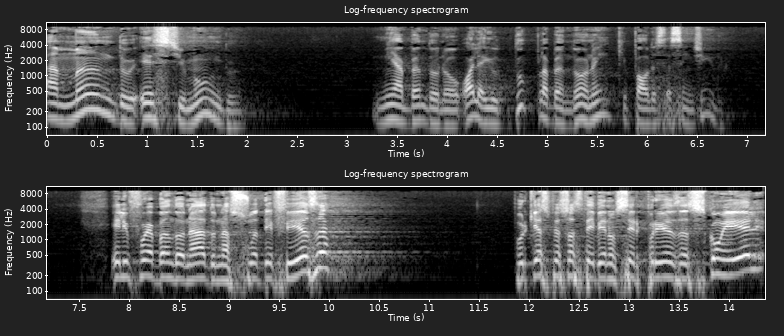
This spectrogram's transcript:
amando este mundo, me abandonou. Olha aí o duplo abandono, hein, que Paulo está sentindo. Ele foi abandonado na sua defesa, porque as pessoas temeram ser presas com ele,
